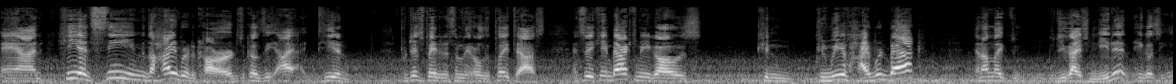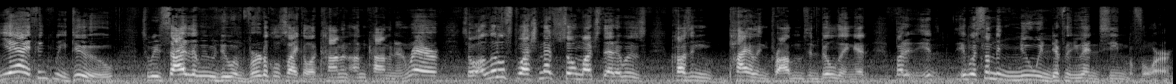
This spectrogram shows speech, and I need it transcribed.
and he had seen the hybrid cards because he, I, he had participated in some of the early playtests, and so he came back to me. and goes, "Can can we have hybrid back?" And I'm like, "Do you guys need it?" he goes, "Yeah, I think we do." So we decided that we would do a vertical cycle, a common, uncommon, and rare. So a little splash, not so much that it was causing piling problems in building it, but it, it, it was something new and different you hadn't seen before.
